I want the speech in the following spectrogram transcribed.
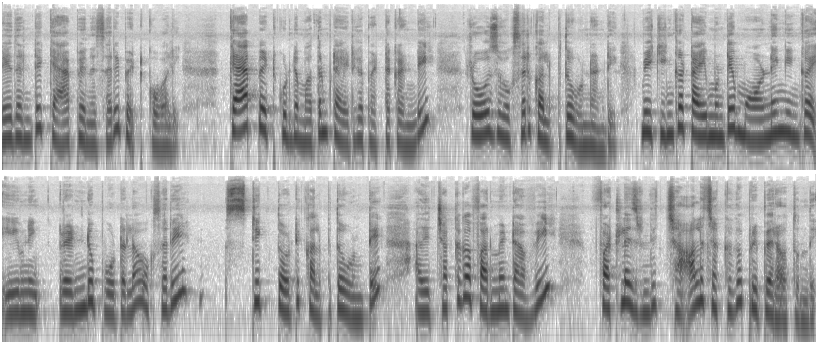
లేదంటే క్యాప్ అయినా సరే పెట్టుకోవాలి. క్యాప్ పెట్టుకుంటే మాత్రం టైట్గా పెట్టకండి. రోజు ఒకసారి కలుపుతూ ఉండండి. మీకు ఇంకా టైం ఉంటే మార్నింగ్ ఇంకా ఈవినింగ్ రెండు పూటలో ఒకసారి స్టిక్ తోటి కలుపుతూ ఉంటే అది చక్కగా ఫర్మెంట్ అవ్వి ఫర్టిలైజర్ అనేది చాలా చక్కగా ప్రిపేర్ అవుతుంది.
